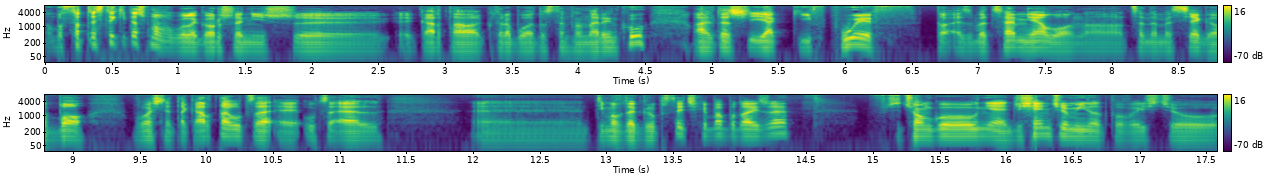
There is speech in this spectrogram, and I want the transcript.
no bo statystyki też ma w ogóle gorsze niż yy, karta, która była dostępna na rynku, ale też jaki wpływ to SBC miało na cenę Messiego, bo właśnie ta karta UC, UCL yy, Team of the Group Stage chyba bodajże w przeciągu, nie, 10 minut po wyjściu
